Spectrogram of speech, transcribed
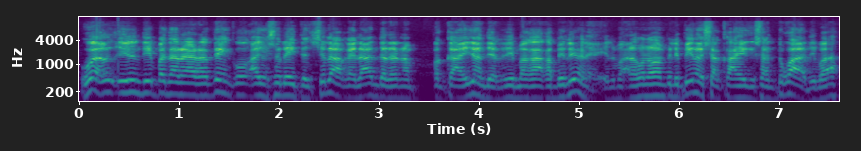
Well, yun hindi pa nararating kung isolated sila. Kailangan dala ng pagkain yan. Hindi makakabili yan eh. Alam mo naman Pilipino, isang kahig isang tuka, di ba?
